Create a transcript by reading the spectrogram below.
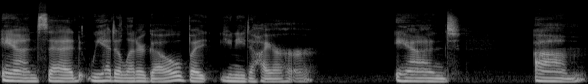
and said, "We had to let her go, but you need to hire her." And um,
